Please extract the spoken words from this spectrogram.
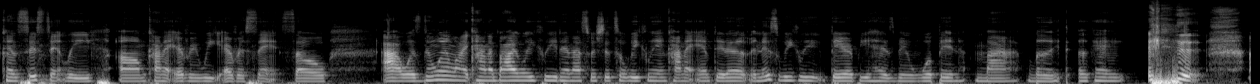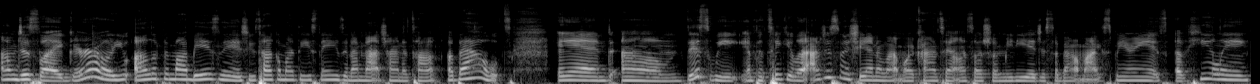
consistently um kind of every week ever since so I was doing like kind of bi weekly, then I switched it to weekly and kind of amped it up. And this weekly therapy has been whooping my butt, okay? I'm just like, girl, you all up in my business. You talking about these things that I'm not trying to talk about. And um, this week in particular, I've just been sharing a lot more content on social media just about my experience of healing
